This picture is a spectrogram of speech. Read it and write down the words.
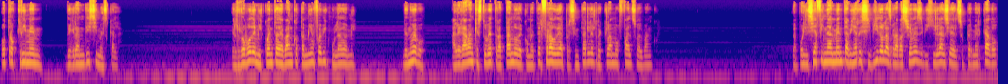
Otro crimen de grandísima escala. El robo de mi cuenta de banco también fue vinculado a mí. De nuevo, alegaban que estuve tratando de cometer fraude al presentarle el reclamo falso al banco. La policía finalmente había recibido las grabaciones de vigilancia del supermercado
